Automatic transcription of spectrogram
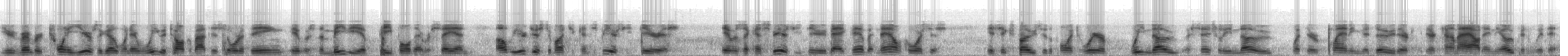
You remember 20 years ago, whenever we would talk about this sort of thing, it was the media people that were saying, "Oh, you're just a bunch of conspiracy theorists." It was a conspiracy theory back then, but now, of course, it's it's exposed to the point where we know essentially know what they're planning to do. They're they're kind of out in the open with it.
